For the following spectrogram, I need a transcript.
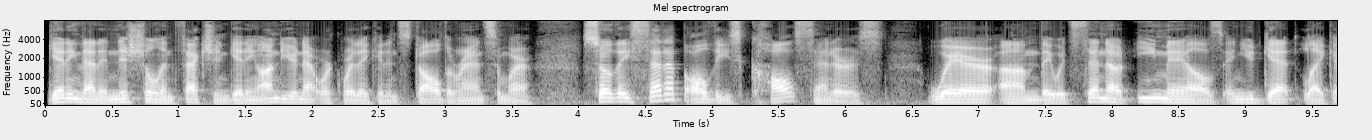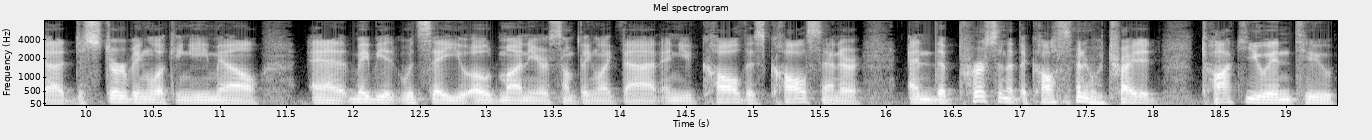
getting that initial infection, getting onto your network where they could install the ransomware. So they set up all these call centers where um, they would send out emails and you'd get like a disturbing looking email and maybe it would say you owed money or something like that and you'd call this call center and the person at the call center would try to talk you into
